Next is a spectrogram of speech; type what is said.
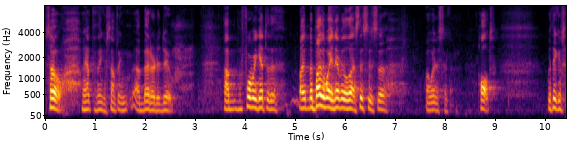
So we have to think of something uh, better to do. Uh, before we get to the But, but by the way, nevertheless, this is, uh, well, wait a second. Halt. We, think of,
